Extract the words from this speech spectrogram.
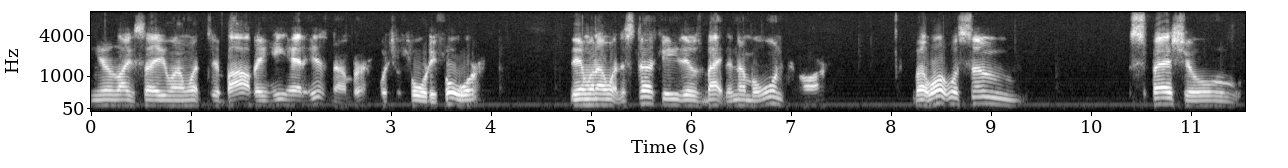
you know, like I say, when I went to Bobby, he had his number, which was 44. Then when I went to Stuckey's, it was back to number one car. But what was so special,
